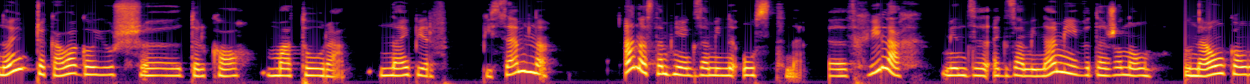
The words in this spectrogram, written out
No i czekała go już e, tylko matura. Najpierw pisemna, a następnie egzaminy ustne. E, w chwilach między egzaminami i wytężoną nauką,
